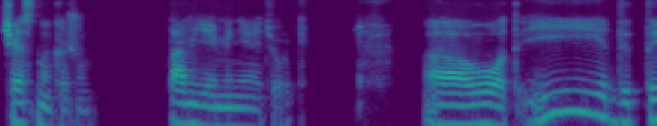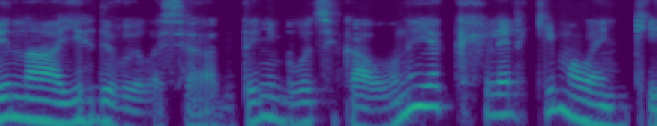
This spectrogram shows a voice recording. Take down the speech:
чесно кажу, там є мініатюрки. От, І дитина їх дивилася. Дитині було цікаво. Вони як ляльки маленькі,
